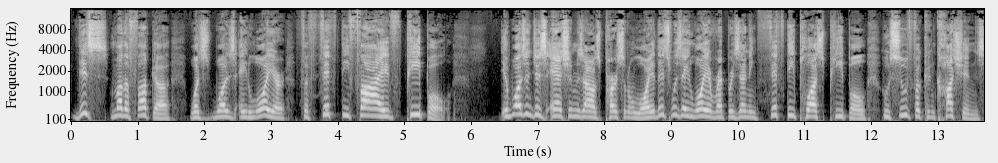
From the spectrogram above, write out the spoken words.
this motherfucker was was a lawyer for 55 people. It wasn't just Ashley Massaro's personal lawyer. This was a lawyer representing 50 plus people who sued for concussions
